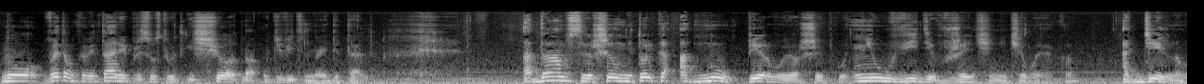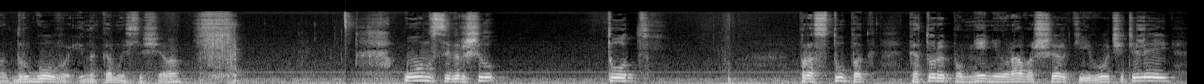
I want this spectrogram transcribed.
Но в этом комментарии присутствует еще одна удивительная деталь. Адам совершил не только одну первую ошибку, не увидев в женщине человека, отдельного, другого инакомыслящего, он совершил тот проступок, который, по мнению Рава Шерки и его учителей –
